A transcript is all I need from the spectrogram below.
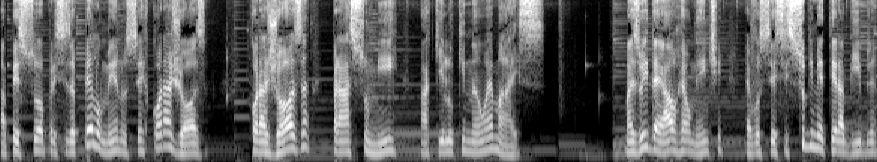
a pessoa precisa pelo menos ser corajosa. Corajosa para assumir aquilo que não é mais. Mas o ideal realmente é você se submeter à Bíblia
